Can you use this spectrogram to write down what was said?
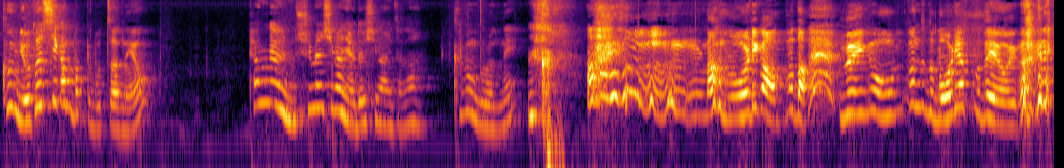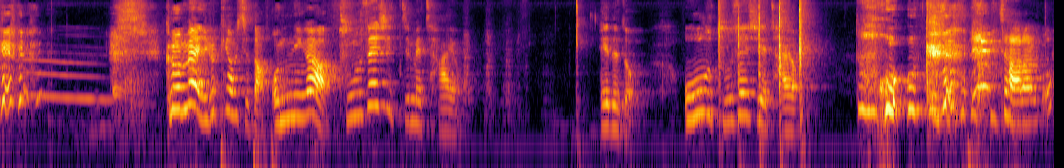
그럼 8시간밖에 못 자네요? 평균 수면 시간이 8시간이잖아 그건 그렇네. 나 머리가 아프다. 왜 이거 5분째도 머리 아프대요, 이거. 그러면 이렇게 합시다. 언니가 2, 3시쯤에 자요. 이해되죠? 오후 2, 3시에 자요. 자라고?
